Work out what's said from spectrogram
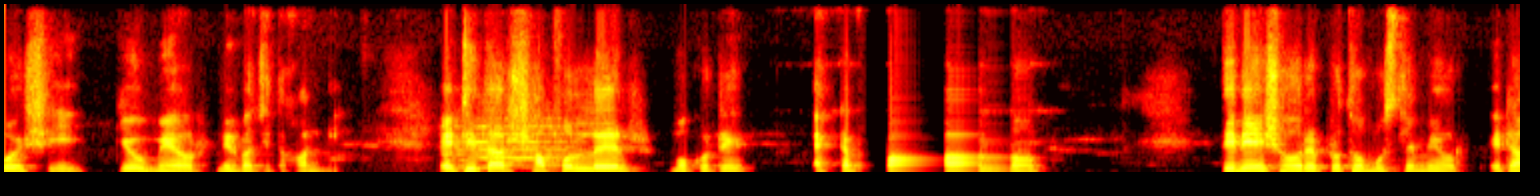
বয়সী কেউ মেয়র নির্বাচিত হননি। এটি তার সাফল্যের মুকুটে একটা তিনি এই শহরের প্রথম মুসলিম মেয়র, এটা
